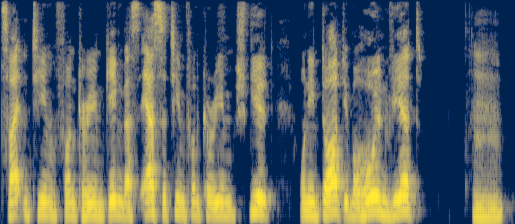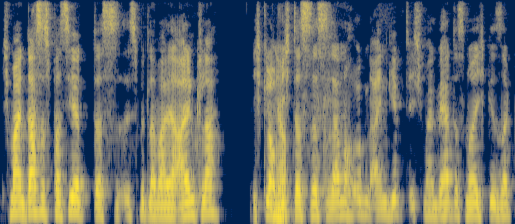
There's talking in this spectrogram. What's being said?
zweiten Team von Kareem gegen das erste Team von Kareem spielt und ihn dort überholen wird Mhm. Ich meine, dass es passiert, das ist mittlerweile allen klar. Ich glaube ja. nicht, dass, dass es da noch irgendeinen gibt. Ich meine, wer hat das neulich gesagt?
